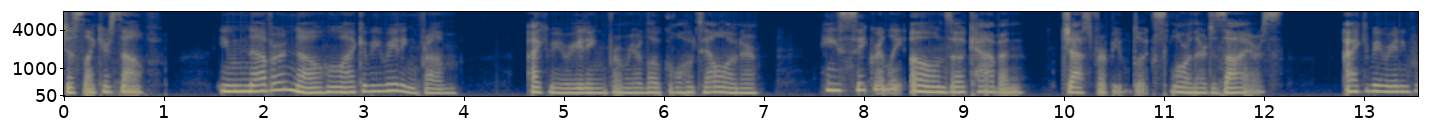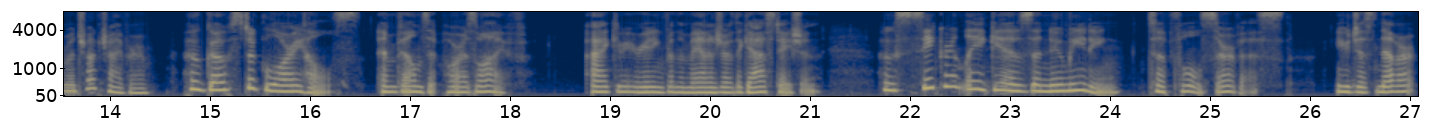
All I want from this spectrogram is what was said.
just like yourself. You never know who I could be reading from. I could be reading from your local hotel owner. He secretly owns a cabin just for people to explore their desires. I could be reading from a truck driver who goes to glory holes and films it for his wife. I could be reading from the manager of the gas station who secretly gives a new meeting to full service. You just never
